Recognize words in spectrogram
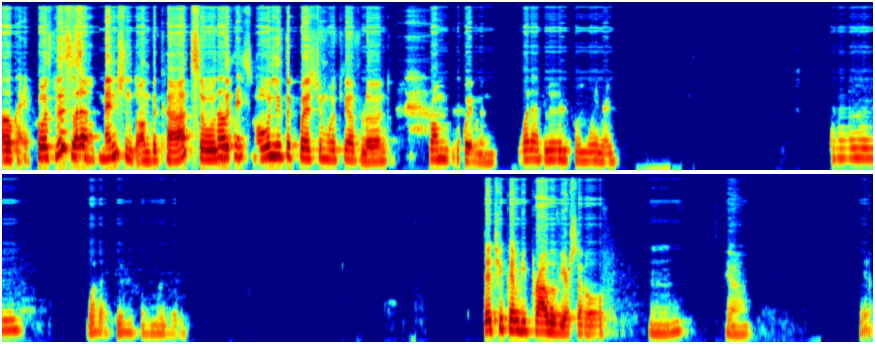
Okay. Of course, this is uh, not mentioned on the card, so okay. this is only the question what you have learned from women. What I've learned from women. Um, what I've learned from women. That you can be proud of yourself. Mm-hmm. Yeah. Yeah.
